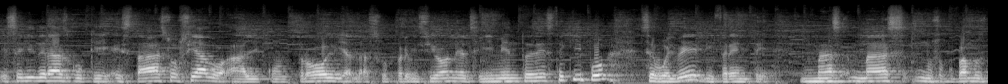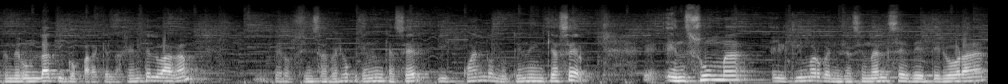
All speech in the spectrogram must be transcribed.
ese liderazgo que está asociado al control y a la supervisión y al seguimiento de este equipo, se vuelve diferente. Más, más nos ocupamos de tener un látigo para que la gente lo haga, pero sin saber lo que tienen que hacer y cuándo lo tienen que hacer. En suma, el clima organizacional se deteriora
